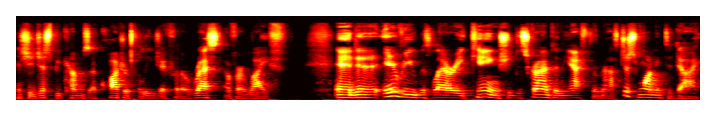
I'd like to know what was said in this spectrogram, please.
And she just becomes a quadriplegic for the rest of her life. And in an interview with Larry King, she described in the aftermath just wanting to die.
